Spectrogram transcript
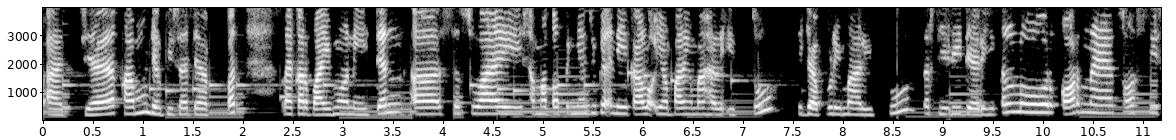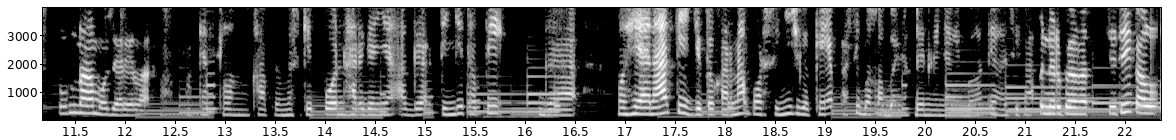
aja kamu udah bisa dapet lekar paimo nih dan uh, sesuai sama toppingnya juga nih kalau yang paling mahal itu 35.000 terdiri dari telur, kornet, sosis, tuna, mozzarella. Oh, paket lengkap ya meskipun harganya agak tinggi tapi nggak mengkhianati gitu karena porsinya juga kayak pasti bakal banyak dan ngenyangin banget ya gak sih kak? Bener banget. Jadi kalau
